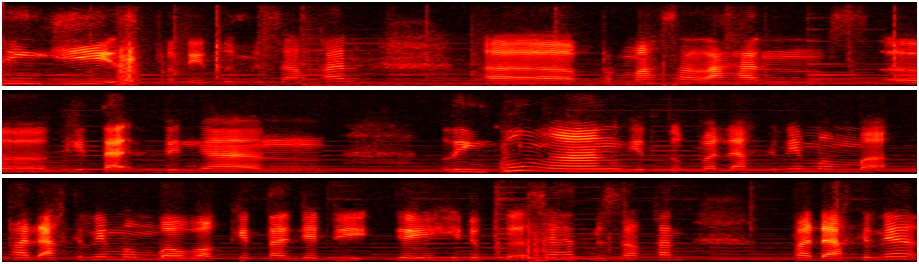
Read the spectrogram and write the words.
tinggi seperti itu. Misalkan uh, permasalahan uh, kita dengan lingkungan gitu pada akhirnya pada akhirnya membawa kita jadi gaya hidup gak sehat. Misalkan pada akhirnya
